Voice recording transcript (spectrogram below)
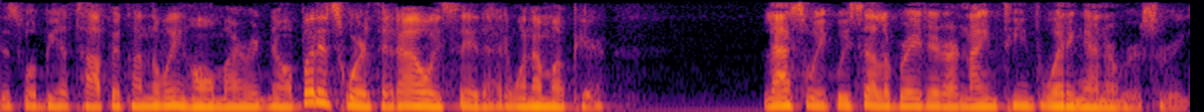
this will be a topic on the way home, I already know, but it's worth it. I always say that when I'm up here. Last week, we celebrated our 19th wedding anniversary.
